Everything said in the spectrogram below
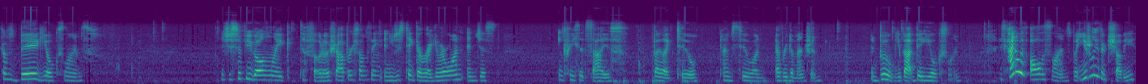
Comes big yolk slimes. It's just if you go like to Photoshop or something and you just take the regular one and just increase its size by like two times two on every dimension. And boom, you got big yolk slime. It's kind of with all the slimes, but usually they're chubby,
